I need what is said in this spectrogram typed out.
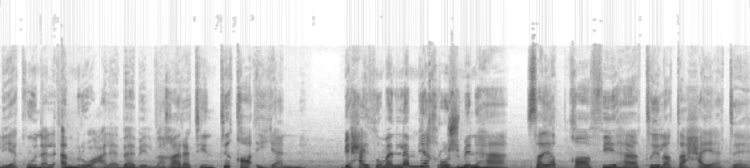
ليكون الأمر على باب المغارة انتقائيا بحيث من لم يخرج منها سيبقى فيها طيلة حياته.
